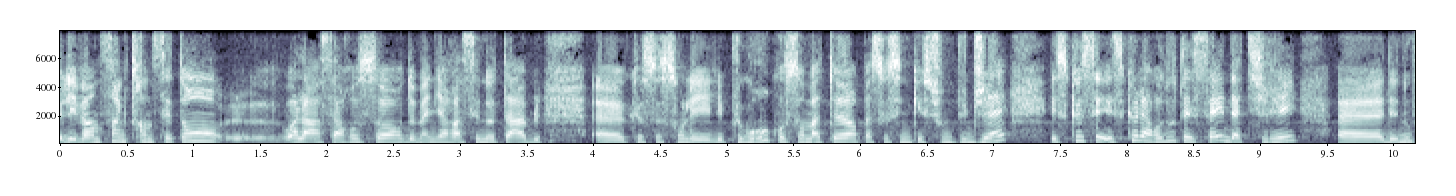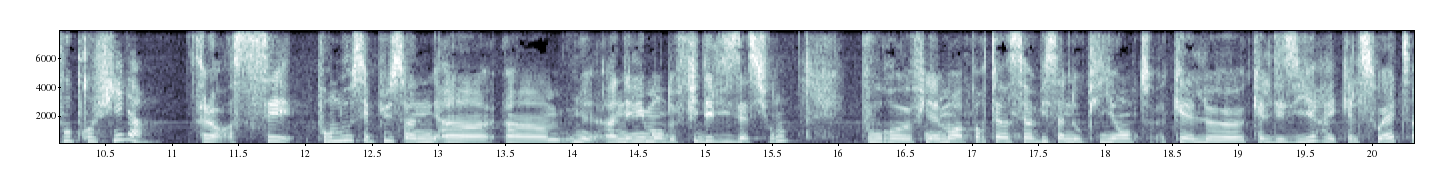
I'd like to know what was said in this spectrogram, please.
les 25-37 ans, euh, voilà, ça ressort de manière assez notable euh, que ce sont les, plus gros consommateurs parce que c'est une question de budget. Est-ce que est-ce que la Redoute essaye d'attirer euh, des nouveaux profils? Alors, c'est pour nous, c'est plus un, élément de fidélisation pour euh, finalement apporter un service à nos clientes qu'elles euh, désirent et qu'elles souhaitent.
